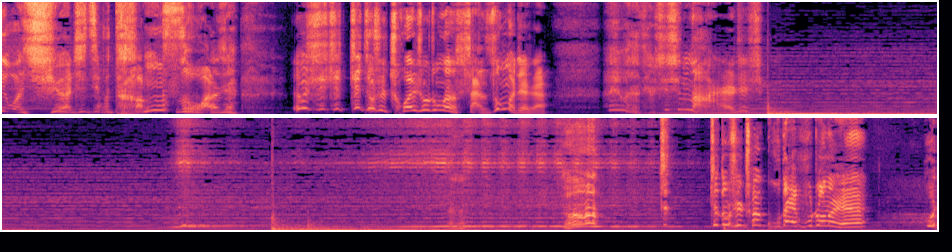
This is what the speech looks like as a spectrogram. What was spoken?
呦我去，这鸡巴疼死我了！这，不是这这就是传说中的闪送啊！这是，哎呦我的天，这是哪儿？这是，嗯啊，这这都是穿古代服装的人，我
